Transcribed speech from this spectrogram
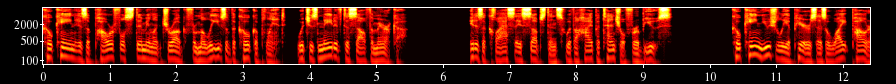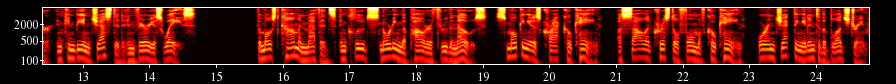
Cocaine is a powerful stimulant drug from the leaves of the coca plant, which is native to South America. It is a Class A substance with a high potential for abuse. Cocaine usually appears as a white powder and can be ingested in various ways. The most common methods include snorting the powder through the nose, smoking it as crack cocaine, a solid crystal form of cocaine, or injecting it into the bloodstream.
